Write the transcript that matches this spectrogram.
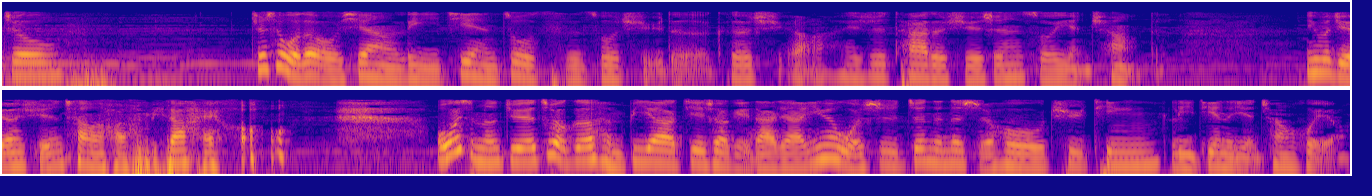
周，这是我的偶像李健作词作曲的歌曲啊，也是他的学生所演唱的。你有没有觉得学生唱的好像比他还好？我为什么觉得这首歌很必要介绍给大家？因为我是真的那时候去听李健的演唱会啊，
